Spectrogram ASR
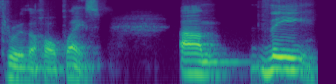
through the whole place. Um, the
